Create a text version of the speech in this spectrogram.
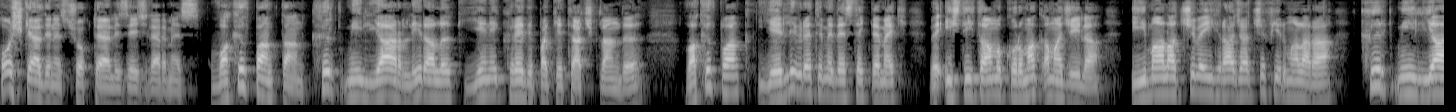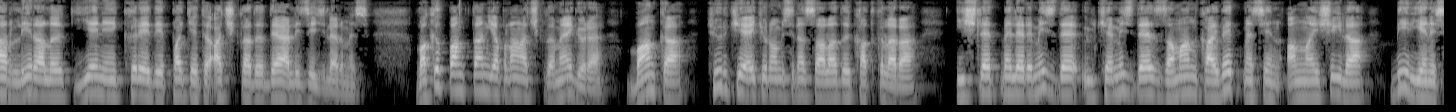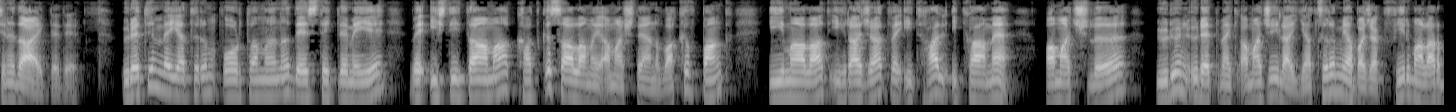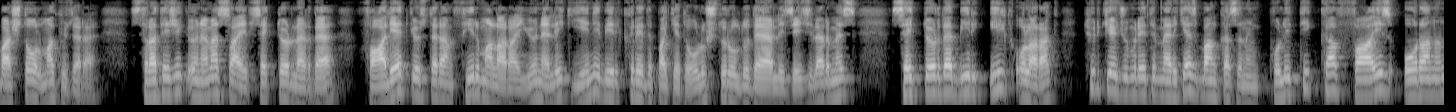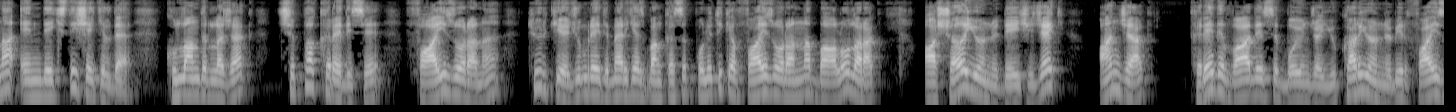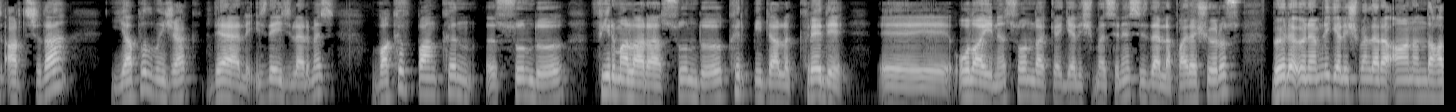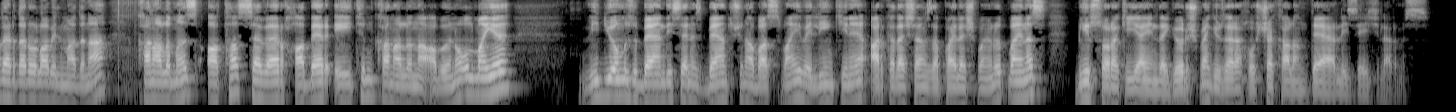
Hoş geldiniz çok değerli izleyicilerimiz. Vakıfbank'tan 40 milyar liralık yeni kredi paketi açıklandı. Vakıfbank yerli üretimi desteklemek ve istihdamı korumak amacıyla imalatçı ve ihracatçı firmalara 40 milyar liralık yeni kredi paketi açıkladı değerli izleyicilerimiz. Vakıfbank'tan yapılan açıklamaya göre banka Türkiye ekonomisine sağladığı katkılara işletmelerimiz de ülkemiz de zaman kaybetmesin anlayışıyla bir yenisini daha ekledi. Üretim ve yatırım ortamını desteklemeyi ve istihdama katkı sağlamayı amaçlayan Vakıfbank, imalat, ihracat ve ithal ikame amaçlı ürün üretmek amacıyla yatırım yapacak firmalar başta olmak üzere stratejik öneme sahip sektörlerde faaliyet gösteren firmalara yönelik yeni bir kredi paketi oluşturuldu değerli izleyicilerimiz. Sektörde bir ilk olarak Türkiye Cumhuriyeti Merkez Bankası'nın politika faiz oranına endeksli şekilde kullandırılacak çıpa kredisi faiz oranı Türkiye Cumhuriyeti Merkez Bankası politika faiz oranına bağlı olarak aşağı yönlü değişecek ancak kredi vadesi boyunca yukarı yönlü bir faiz artışı da yapılmayacak değerli izleyicilerimiz. Vakıfbank'ın e, sunduğu, firmalara sunduğu 40 milyarlık kredi e, olayını, son dakika gelişmesini sizlerle paylaşıyoruz. Böyle önemli gelişmelere anında haberdar olabilme adına kanalımız Atasever Haber Eğitim kanalına abone olmayı, videomuzu beğendiyseniz beğen tuşuna basmayı ve linkini arkadaşlarınızla paylaşmayı unutmayınız. Bir sonraki yayında görüşmek üzere, hoşça kalın değerli izleyicilerimiz.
